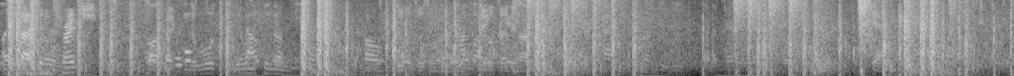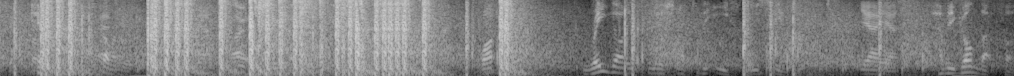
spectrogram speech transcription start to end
I'm back in the trench. Contacts in the wood. The only thing I'm saying is the Zero thirty nine. Zero thirty nine. What? Radar installation up to the east, do you see it? Yeah, yeah. Have you gone that far?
